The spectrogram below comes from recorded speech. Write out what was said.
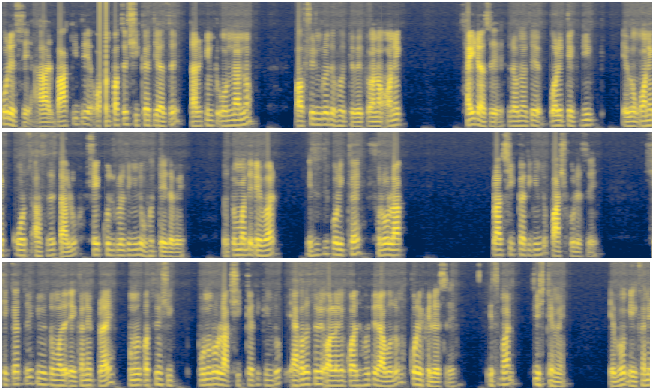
করেছে, আর বাকি যে ওয়ান পার্সেন্ট শিক্ষার্থী আছে, তারা কিন্তু অন্যান্য অপশনগুলোতে ভর্তি হবে। কেননা অনেক সাইট আছে, যেমন হচ্ছে পলিটেকনিক এবং অনেক কোর্স আছে চালু, সেই কোর্সগুলোতে কিন্তু ভর্তি হয়ে যাবে। তো তোমাদের এবার এসএসসি পরীক্ষায় ষোলো লাখ প্লাস শিক্ষার্থী কিন্তু পাশ করেছে। সেক্ষেত্রে কিন্তু তোমাদের এখানে প্রায় পনেরো পার্সেন্ট পনেরো লাখ শিক্ষার্থী কিন্তু একাদশ শ্রেণির অনলাইনে কলেজ ভর্তির আবেদন করে ফেলেছে। স্মার্ট সিস্টেমে এবং এখানে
